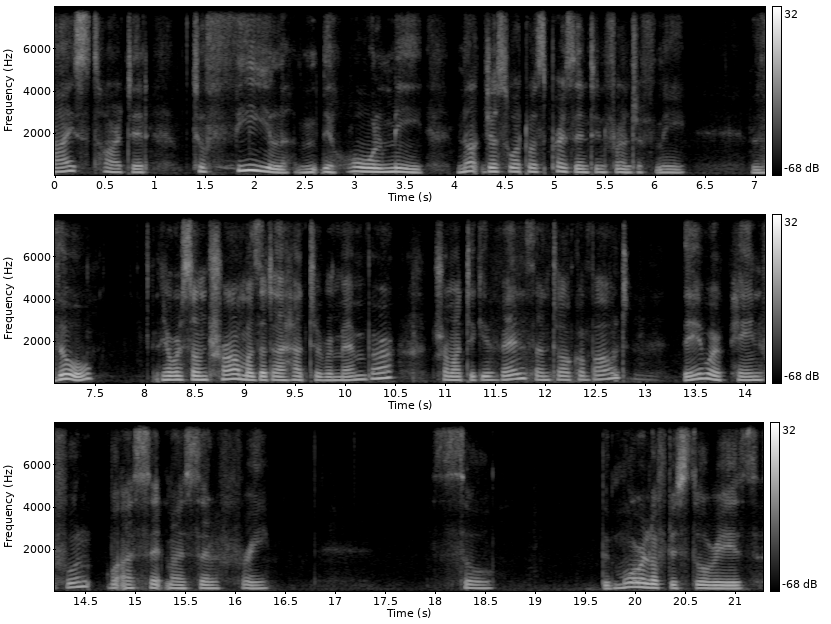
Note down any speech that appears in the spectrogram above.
I started to feel the whole me, not just what was present in front of me. Though there were some traumas that I had to remember, traumatic events, and talk about. They were painful, but I set myself free. So, the moral of the story is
